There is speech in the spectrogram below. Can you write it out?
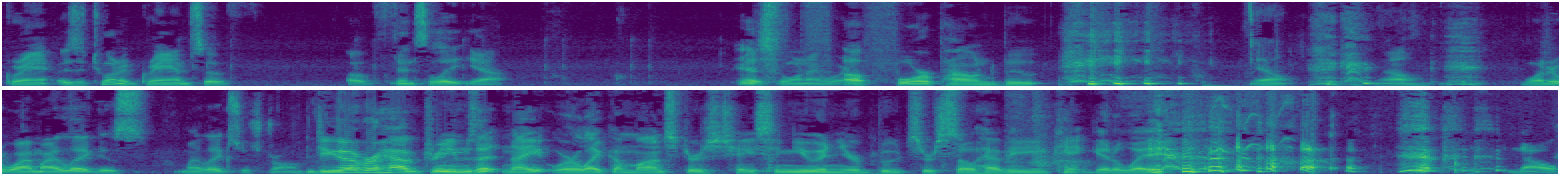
gram. Is it 200 grams of of thinsulate? Yeah, It's the one I wear. A four-pound boot. yeah. well, wonder why my leg is my legs are strong. Do you ever have dreams at night where like a monster is chasing you and your boots are so heavy you can't get away? No,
